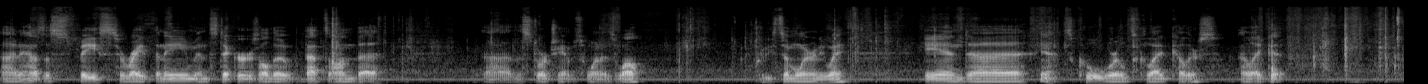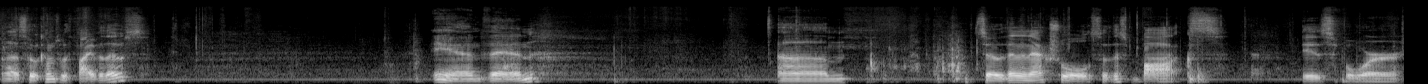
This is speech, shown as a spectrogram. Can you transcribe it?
Uh, and it has a space to write the name and stickers, although that's on the uh, the Store Champs one as well pretty similar anyway. And uh, yeah, it's cool Worlds Collide colors. I like it. Uh, so it comes with five of those. And then, um, so then an actual, so this box is for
